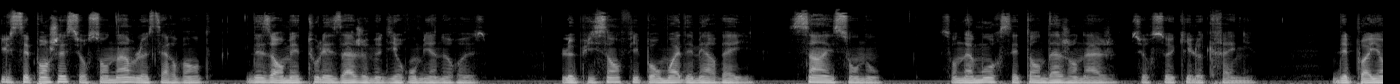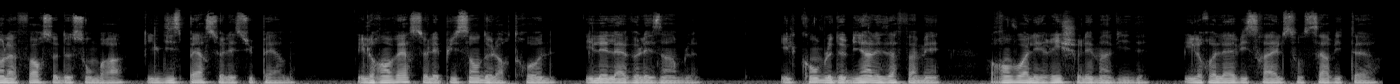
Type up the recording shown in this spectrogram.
Il s'est penché sur son humble servante, désormais tous les âges me diront bienheureuse. Le Puissant fit pour moi des merveilles, saint est son nom. Son amour s'étend d'âge en âge sur ceux qui le craignent. Déployant la force de son bras, il disperse les superbes. Il renverse les puissants de leur trône, il élève les humbles. Il comble de bien les affamés, renvoie les riches les mains vides. Il relève Israël son serviteur.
